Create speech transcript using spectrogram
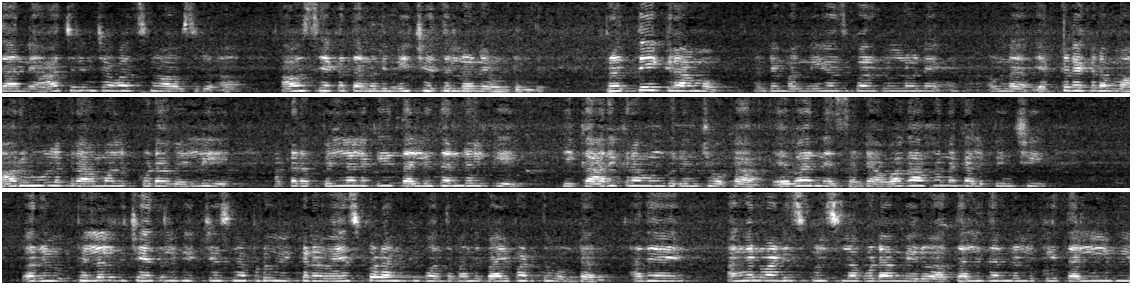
దాన్ని ఆచరించవలసిన అవసరం ఆవశ్యకత అన్నది మీ చేతుల్లోనే ఉంటుంది. ప్రతి గ్రామం అంటే మన నియోజకవర్గంలోనే ఉన్న ఎక్కడెక్కడ మారుమూల గ్రామాలకు కూడా వెళ్ళి అక్కడ పిల్లలకి తల్లిదండ్రులకి ఈ కార్యక్రమం గురించి ఒక అవేర్నెస్ అంటే అవగాహన కల్పించి వారు పిల్లలకి చేతులకు ఇచ్చేసినప్పుడు ఇక్కడ వేసుకోవడానికి కొంతమంది భయపడుతూ ఉంటారు. అదే అంగన్వాడీ స్కూల్స్లో కూడా మీరు ఆ తల్లిదండ్రులకి తల్లికి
